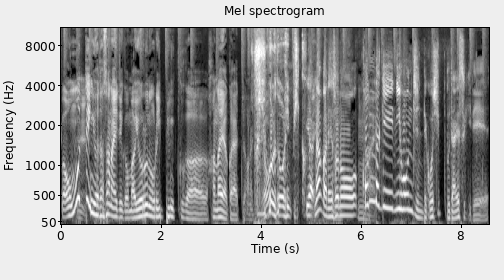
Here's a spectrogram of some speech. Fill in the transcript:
まあ表には出さないというか、まあ夜のオリンピックが華やかやっていう話でしょ？夜のオリンピック。いや、なんかね、その、うん。こんだけ日本人ってゴシップ大好きで、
